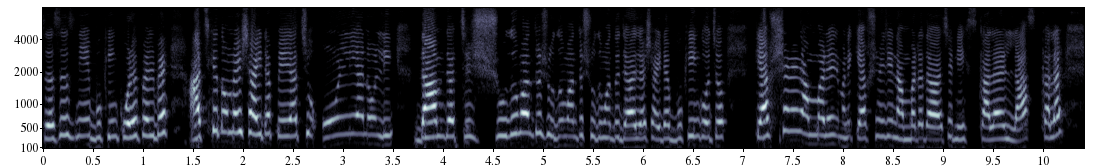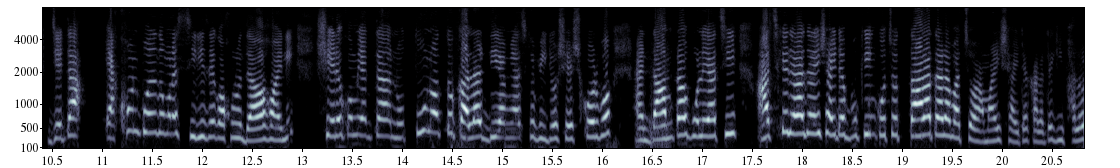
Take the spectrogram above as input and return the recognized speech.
সার্সেস নিয়ে বুকিং করে ফেলবে। আজকে তোমরা এই শাড়িটা পেয়ে যাচ্ছ অনলি অ্যান্ড অনলি দাম যাচ্ছে শুধুমাত্র শুধুমাত্র শুধুমাত্র যারা যারা শাড়িটা বুকিং করছ। ক্যাপশনের নাম্বারে মানে ক্যাপশনে যে নাম্বারটা দেওয়া আছে নেক্সট কালার লাস্ট কালার যেটা এখন পর্যন্ত মানে সিরিজে কখনো দেওয়া হয়নি। সেরকমই একটা নতুনত্ব কালার দিয়ে আমি আজকে ভিডিও শেষ করব। অ্যান্ড দামটাও বলে আছি, আজকে যারা যারা এই শাড়িটা বুকিং করছ, তারা তারা পাচ্ছ আমার এই শাড়িটা কালারটা কি ভালো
